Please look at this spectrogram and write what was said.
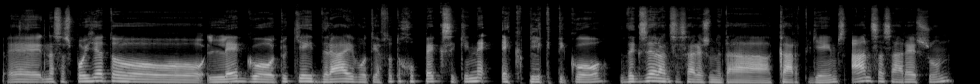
Ε, να σας πω για το Lego 2K Drive ότι αυτό το έχω παίξει και είναι εκπληκτικό. Δεν ξέρω αν σας αρέσουν τα card games. Αν σας αρέσουν,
